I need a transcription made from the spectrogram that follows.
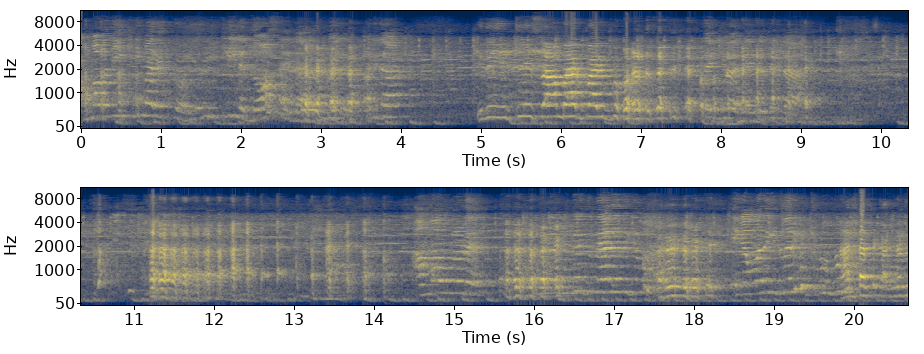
அம்மா வந்து இட்லி மாதிரி இருக்கும் இது வந்து இட்லி இல்ல தோசை இது புரியுதா இது இட்லி சாம்பார் பருப்பு? அம்மா உங்களோட மேல இருக்குமா எங்க அம்மா இது வரைக்கும்? அந்த கண்ணன்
